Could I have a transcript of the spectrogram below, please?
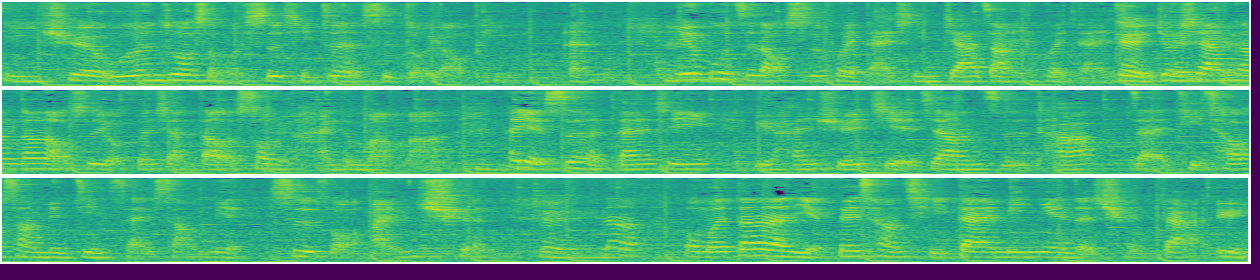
的确，无论做什么事情，真的是都要平安。因为不止老师会担心，家长也会担心。就像刚刚老师有分享到宋雨涵的妈妈，她也是很担心雨涵学姐这样子，她在体操上面竞赛上面是否安全。对。那我们当然也非常期待明年的全大运，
